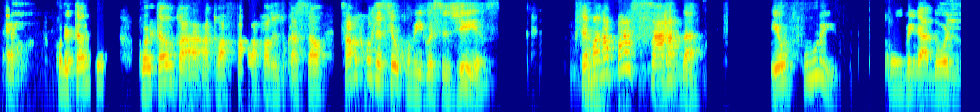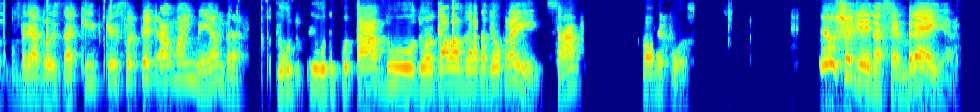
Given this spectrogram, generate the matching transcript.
É, cortando cortando a, tua fala, a fala de educação, sabe o que aconteceu comigo esses dias? Semana ah. passada, eu fui com vereadores, com vereadores daqui, porque eles foram pegar uma emenda que o, que o deputado Dorgal Andrada deu para eles, sabe? Qual reposto. Eu cheguei na Assembleia,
